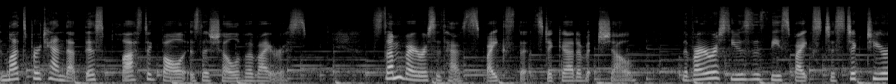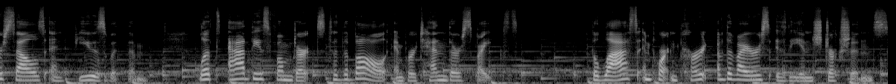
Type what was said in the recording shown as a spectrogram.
and let's pretend that this plastic ball is the shell of a virus. Some viruses have spikes that stick out of its shell. The virus uses these spikes to stick to your cells and fuse with them. Let's add these foam darts to the ball and pretend they're spikes. The last important part of the virus is the instructions.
